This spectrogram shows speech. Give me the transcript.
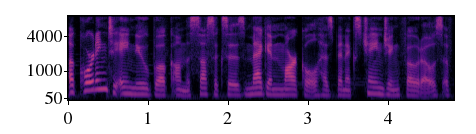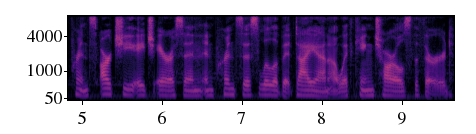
According to a new book on the Sussexes, Meghan Markle has been exchanging photos of Prince Archie H. Harrison and Princess Lilibet Diana with King Charles III.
